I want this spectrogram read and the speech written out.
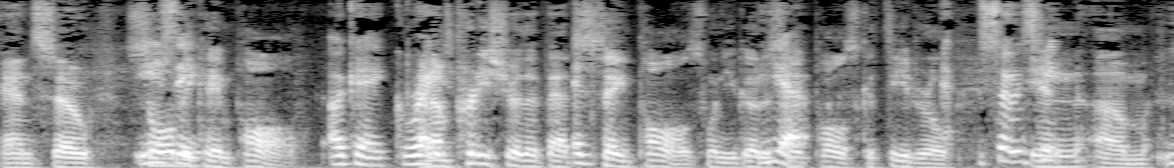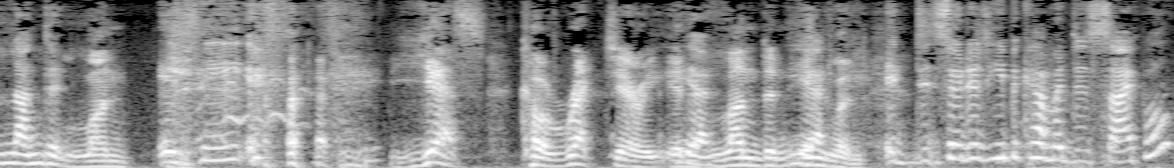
and so Saul Easy. became Paul. Okay, great. And I'm pretty sure that that's St. Paul's when you go to Yeah. St. Paul's Cathedral So in um, London. London. Is he? Yes, correct, Jerry. In yeah. London, Yeah. England. It- so did he become a disciple?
